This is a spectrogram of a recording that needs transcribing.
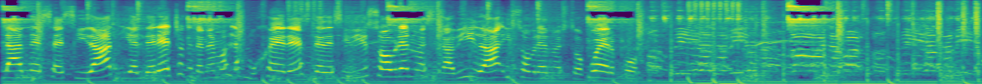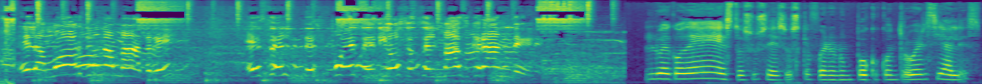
La necesidad y el derecho que tenemos las mujeres de decidir sobre nuestra vida y sobre nuestro cuerpo. El amor de una madre es el después de Dios, es el más. Luego de estos sucesos que fueron un poco controversiales,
